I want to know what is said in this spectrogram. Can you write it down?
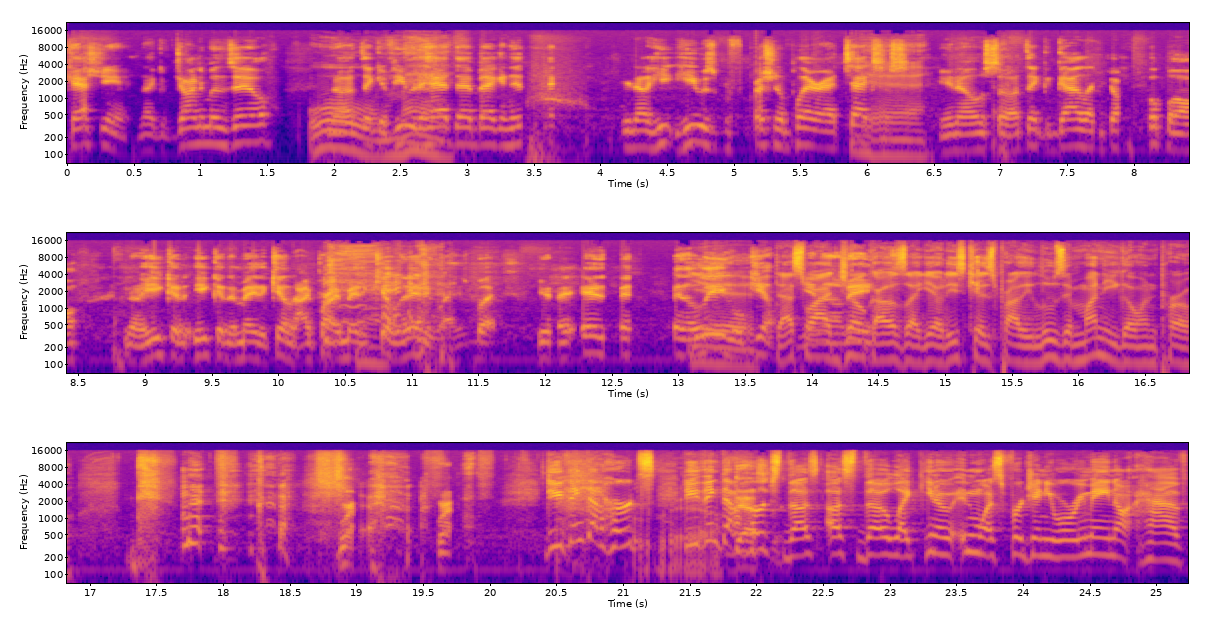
cash in. Like if Johnny Manziel, you know, I think if he would have had that back in his day, you know, he, he was a professional player at Texas. Yeah. You know, so I think a guy like John football, you know, he could he could have made a killing. I probably made a killing anyways, but you know, it, it, an illegal Yeah, killing. That's why I what joke. mean? I was like, yo, these kids probably losing money going pro. right, right. Do you think that hurts? Do you think that Definitely. hurts thus, us though? Like you know, in West Virginia, where we may not have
